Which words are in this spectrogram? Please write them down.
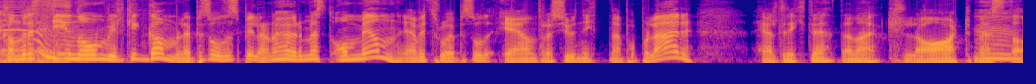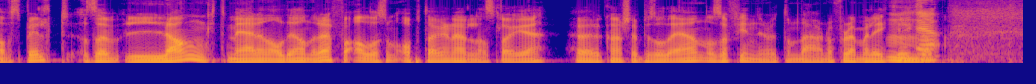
Kan dere si noe om hvilke gamle episoder spillerne hører mest om igjen? Jeg vil tro episode 1 fra 2019 er populær. Helt riktig. Den er klart mest avspilt. Altså Langt mer enn alle de andre. For alle som oppdager nederlandslaget, hører kanskje episode 1, og så finner de ut om det er noe for dem eller ikke. ikke Ja. sant?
